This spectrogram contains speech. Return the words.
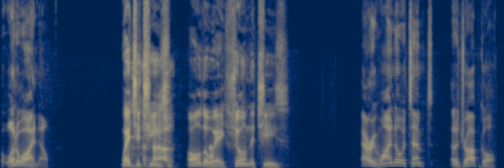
But what do I know? Wedge of cheese all the way. Show him the cheese. Barry, why no attempt at a drop goal?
